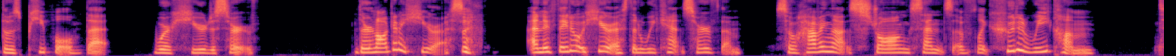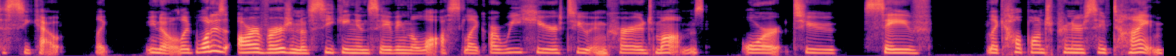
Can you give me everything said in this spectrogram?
those people that we're here to serve, they're not going to hear us. and if they don't hear us, then we can't serve them. So having that strong sense of like, who did we come to seek out? Like, you know, like what is our version of seeking and saving the lost? Like, are we here to encourage moms or to save, like, help entrepreneurs save time?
